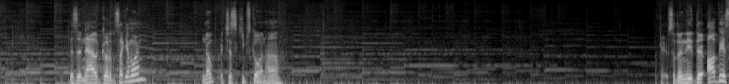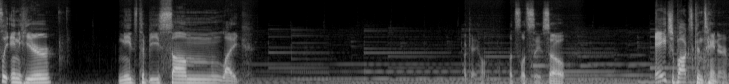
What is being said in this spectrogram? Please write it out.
Does it now go to the second one? Nope, it just keeps going, huh? Okay, so then they're obviously in here needs to be some like Okay, hold on. Let's let's see. So H box container.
